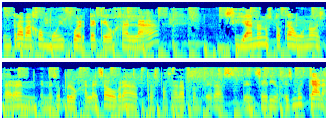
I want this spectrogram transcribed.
un trabajo muy fuerte que ojalá si ya no nos toca a uno estar en, en, eso, pero ojalá esa obra traspasara fronteras de, en serio. Es muy cara.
